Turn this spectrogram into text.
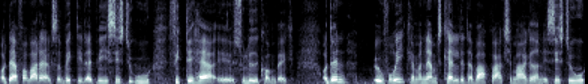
Og derfor var det altså vigtigt, at vi i sidste uge fik det her øh, solide comeback. Og den eufori, kan man nærmest kalde det, der var på aktiemarkederne i sidste uge,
